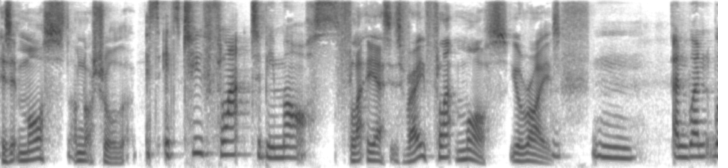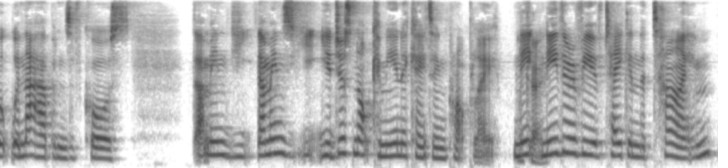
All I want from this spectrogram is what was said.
Is it moss? I'm not sure. It's it's too flat to be moss. Flat. Yes, it's very flat moss. You're right. And when when that happens, of course, that means that means you're just not communicating properly. Ne- Okay. Neither of you have taken the time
